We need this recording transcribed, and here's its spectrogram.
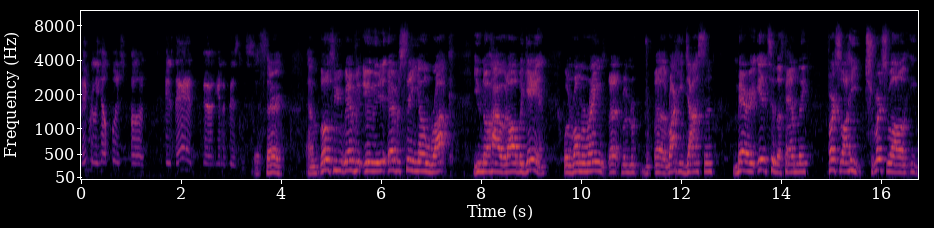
they really helped push uh his dad uh, in the business. Yes, sir. And most of you ever you ever seen Young Rock, you know how it all began when Roman Reigns, uh, uh, Rocky Johnson, married into the family. First of all, he first of all he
